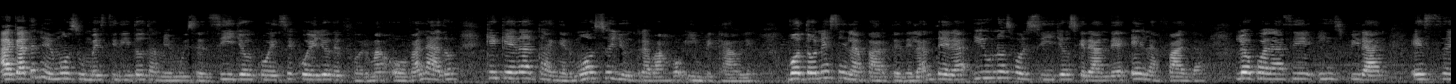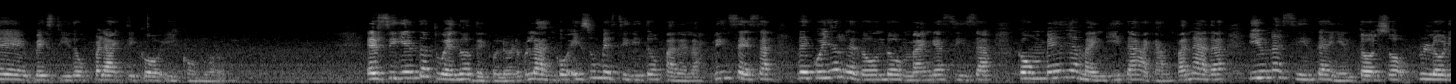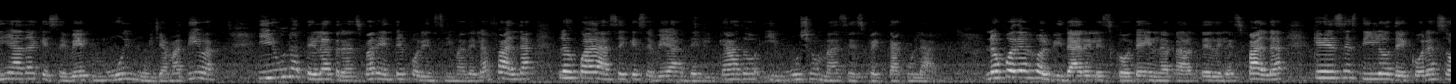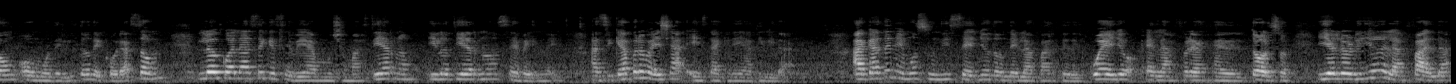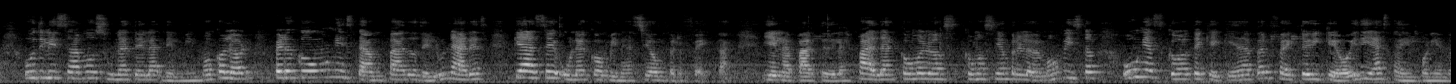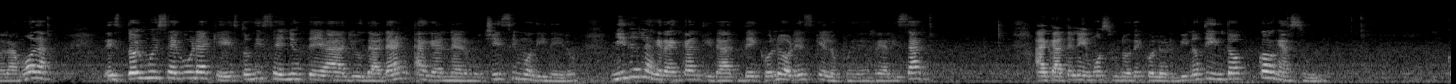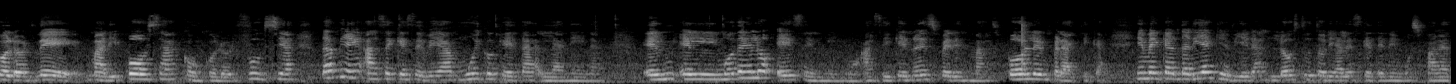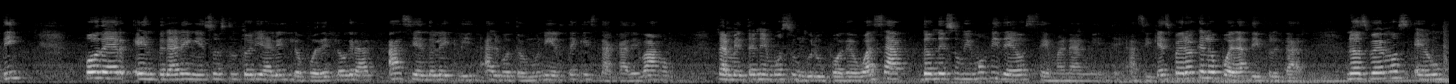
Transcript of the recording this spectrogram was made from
Acá tenemos un vestidito también muy sencillo con ese cuello de forma ovalado que queda tan hermoso y un trabajo impecable. Botones en la parte delantera y unos bolsillos grandes en la falda, lo cual hace inspirar ese vestido práctico y cómodo. El siguiente atuendo de color blanco es un vestidito para las princesas de cuello redondo, manga sisa, con media manguita acampanada y una cinta en el torso floreada que se ve muy muy llamativa y una tela transparente por encima de la falda, lo cual hace que se vea delicado y mucho más espectacular. No puedes olvidar el escote en la parte de la espalda, que es estilo de corazón o modelito de corazón, lo cual hace que se vea mucho más tierno y lo tierno se vende. Así que aprovecha esta creatividad. Acá tenemos un diseño donde la parte del cuello, en la franja del torso y el orillo de la falda utilizamos una tela del mismo color pero con un estampado de lunares que hace una combinación perfecta. Y en la parte de la espalda, como, los, como siempre lo hemos visto, un escote que queda perfecto y que hoy día está imponiendo la moda. Estoy muy segura que estos diseños te ayudarán a ganar muchísimo dinero. Miren la gran cantidad de colores que lo puedes realizar. Acá tenemos uno de color vino tinto con azul. Color de mariposa con color fucsia. También hace que se vea muy coqueta la nena. El, el, modelo es el mismo, así que no esperes más, ponlo en práctica. Y me encantaría que vieras los tutoriales que tenemos para ti. Poder entrar en esos tutoriales lo puedes lograr haciéndole clic al botón unirte que está acá debajo. También tenemos un grupo de WhatsApp donde subimos videos semanalmente, así que espero que lo puedas disfrutar. Nos vemos en un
